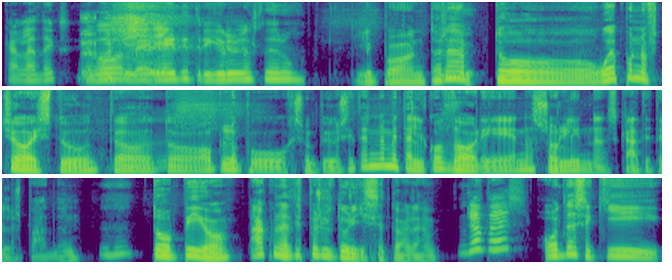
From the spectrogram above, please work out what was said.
Καλά, εντάξει. Εγώ, λέ- Lady Trigger, ελευθερούμε. Λοιπόν, τώρα Μμμ. το weapon of choice του, το, Μμμ. το όπλο που χρησιμοποιούσε, ήταν ένα μεταλλικό δόρυ, ένα σωλήνας, κάτι τέλος πάντων. Μμμ. Το οποίο, άκου να δεις πώς λειτουργήσε τώρα. Για πες. Όντας εκεί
